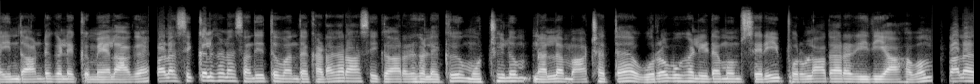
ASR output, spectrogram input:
ஐந்து ஆண்டுகளுக்கு மேலாக பல சிக்கல்களை சந்தித்து வந்த கடகராசிக்காரர்களுக்கு முற்றிலும் நல்ல மாற்றத்தை உறவுகளிடமும் சரி பொருளாதார ரீதியாகவும் பல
